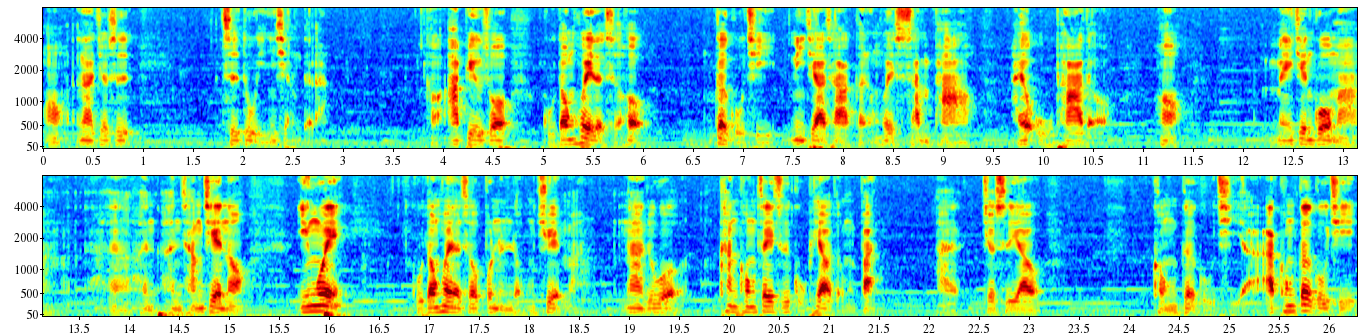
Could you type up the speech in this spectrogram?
哦，那就是制度影响的啦。好啊，比如说股东会的时候，个股期逆价差可能会三趴，还有五趴的哦，哈，没见过吗？嗯，很很常见哦，因为。股东会的时候不能融券嘛？那如果看空这一只股票怎么办？啊，就是要空个股期啊！啊，空个股期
